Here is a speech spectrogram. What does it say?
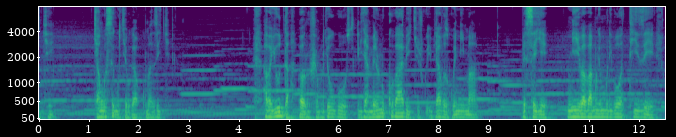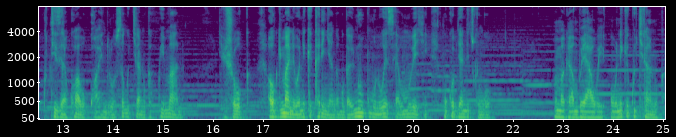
iki cyangwa se gukebwa kumaze iki? Abayuda babarusha buryo bwose. Irya mbere ni uko babikijwe ibyavuzwe n'imana. Mbese ye niba bamwe muri bo batizeye kutizera kwabo kwahindura ubusa gukiranuka kw'imana? Ntibishoboka. Ahubwo imana iboneke ko ari inyangamugayo nubwo umuntu wese yaba umubeshyi nk'uko byanditswe ngo mu magambo yawe uboneke ko ukiranuka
